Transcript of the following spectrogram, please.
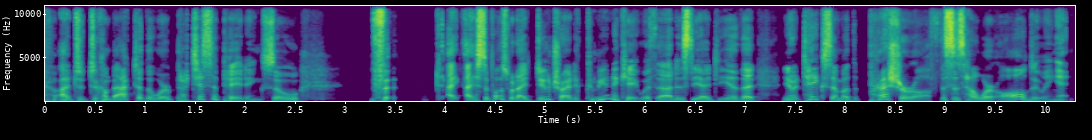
to, to come back to the word participating. So, I, I, suppose what I do try to communicate with that is the idea that you know it takes some of the pressure off. This is how we're all doing it.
